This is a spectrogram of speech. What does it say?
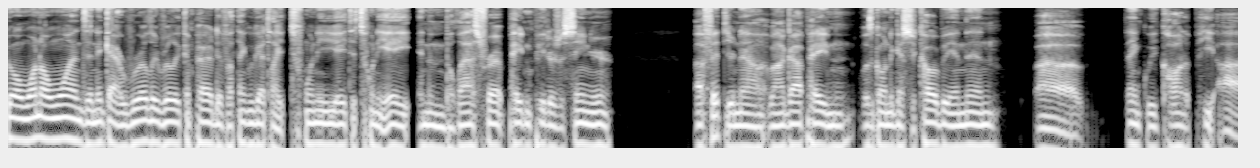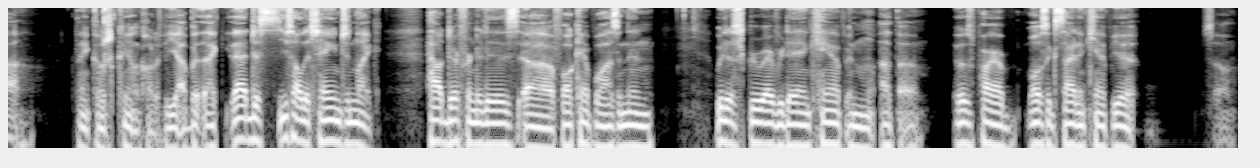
doing one on ones and it got really, really competitive. I think we got to like 28 to 28. And then the last rep, Peyton Peters, a senior, a fifth year now, my guy Peyton was going against Jacoby. And then uh, I think we called a PI. I think Coach Keon called it PI. But like that just, you saw the change in like how different it is uh, fall camp wise. And then we just grew every day in camp. And I thought it was probably our most exciting camp yet. So,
